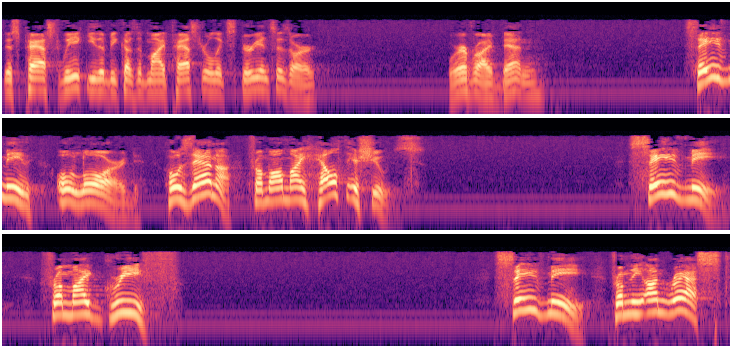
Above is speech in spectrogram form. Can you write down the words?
this past week, either because of my pastoral experiences or wherever I've been. Save me, O Lord. Hosanna from all my health issues. Save me from my grief. Save me from the unrest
